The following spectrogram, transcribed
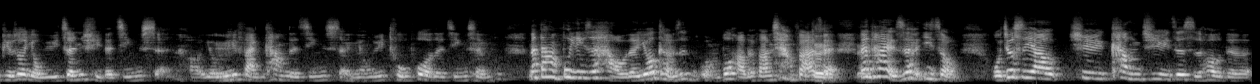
比如说勇于争取的精神，哈，勇于反抗的精神，勇于突破的精神。那当然不一定是好的，有可能是往不好的方向发展，但它也是一种，我就是要去抗拒这时候的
